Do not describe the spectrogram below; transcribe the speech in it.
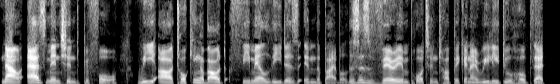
Now, as mentioned before, we are talking about female leaders in the Bible. This is a very important topic, and I really do hope that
